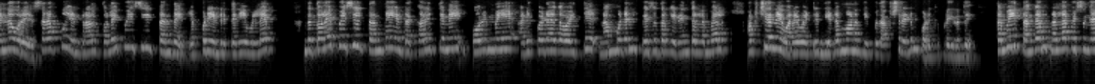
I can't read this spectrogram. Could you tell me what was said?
என்ன ஒரு சிறப்பு என்றால் தொலைபேசியில் தந்தை எப்படி என்று தெரியவில்லை. இந்த தொலைபேசியில் தந்தை என்ற கருத்தினை பொறுமையை அடிப்படையாக வைத்து நம்முடன் பேசுவதற்கு இணைந்துள்ள மேல் அக்ஷரனை வரவேற்று இந்த இடமானது இப்போது அக்ஷரிடம் கொடுக்கப்படுகிறது. தம்பி தங்கம் நல்லா பேசுங்க.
